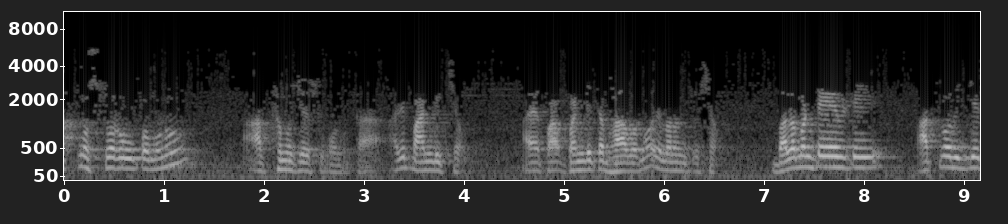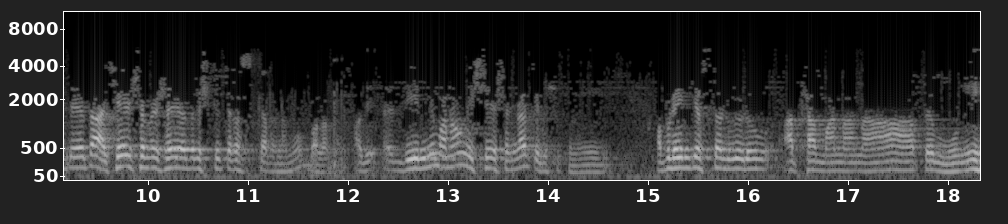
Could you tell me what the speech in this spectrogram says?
ఆత్మస్వరూపమును అర్థము చేసుకుంటా. అది పాండిత్యం. పండిత భావము అది మనం చూసాం బలం అంటే ఏమిటి? ఆత్మవిద్య చేత అశేష విషయ దృష్టి తిరస్కరణము బలము. అది దీన్ని మనం నిశేషంగా తెలుసుకుని. అప్పుడు ఏం చేస్తాడు వీడు? అథ మననాత్ ముని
